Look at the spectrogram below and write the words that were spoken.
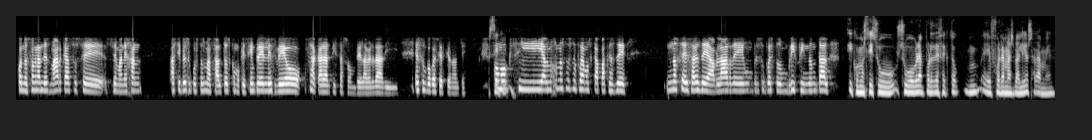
cuando son grandes marcas o se, se manejan así presupuestos más altos, como que siempre les veo sacar artistas hombre, la verdad, y es un poco decepcionante. Como si a lo mejor nosotros no fuéramos capaces de, no sé, ¿sabes?, de hablar de un presupuesto, de un briefing, de un tal. Y como si su, su obra por defecto mm, eh, fuera más valiosa también.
